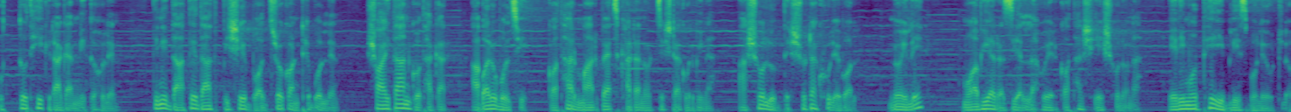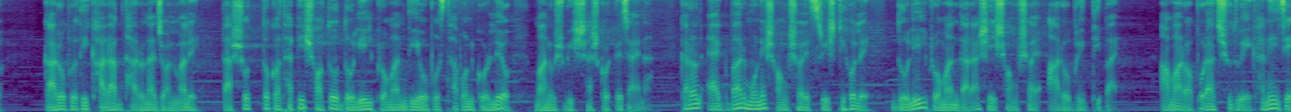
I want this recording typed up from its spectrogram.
অত্যধিক রাগান্বিত হলেন। তিনি দাঁতে দাঁত পিষে বজ্রকণ্ঠে বললেন, শয়তান কোথাকার? আবারও বলছি, কথার মারপ্যাচ খাটানোর চেষ্টা করবি না। আসল উদ্দেশ্যটা খুলে বল। নইলে মোয়াবিয়া রাজি আল্লাহের কথা শেষ হলো না। এরই মধ্যে ইবলিস বলে উঠল, কারও প্রতি খারাপ ধারণা জন্মালে তার সত্য কথাটি শত দলিল প্রমাণ দিয়ে উপস্থাপন করলেও মানুষ বিশ্বাস করতে চায় না। কারণ একবার মনে সংশয়ের সৃষ্টি হলে দলিল প্রমাণ দ্বারা সেই সংশয় আরও বৃদ্ধি পায়। আমার অপরাধ শুধু এখানেই যে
